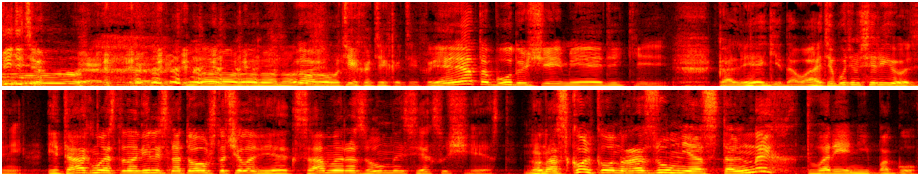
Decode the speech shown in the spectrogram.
видите? Ну-ну-ну-ну-ну-ну, тихо, тихо, тихо. И это будущие медики. Коллеги, давайте будем серьезней. Итак, мы остановились на том, что человек самый разумный из всех существ. Но насколько он разумнее остальных творений богов,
